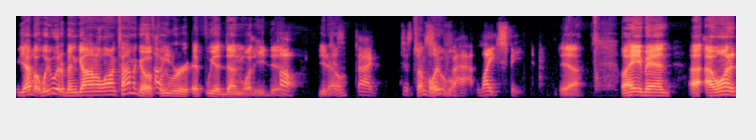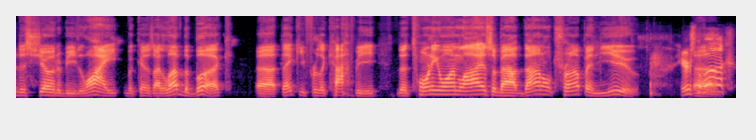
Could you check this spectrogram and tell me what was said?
yeah, but we would have been gone a long time ago if oh, we yeah. were if we had done what he did. Oh, you know, just, uh, just it's unbelievable. So light speed. Yeah. Well, hey man, uh, I wanted this show to be light because I love the book. Uh, thank you for the copy the 21 lies about Donald Trump and you. Here's the uh, book.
